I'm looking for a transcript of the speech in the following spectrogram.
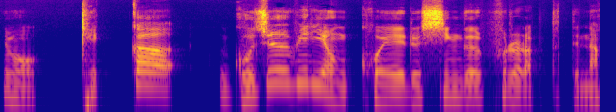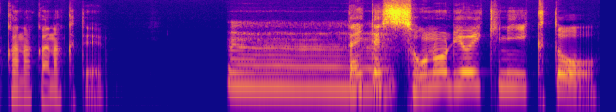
でも結果50 billion 超えるシングルプロダ ct ってなかなかなくて。大体その領域に行くと、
